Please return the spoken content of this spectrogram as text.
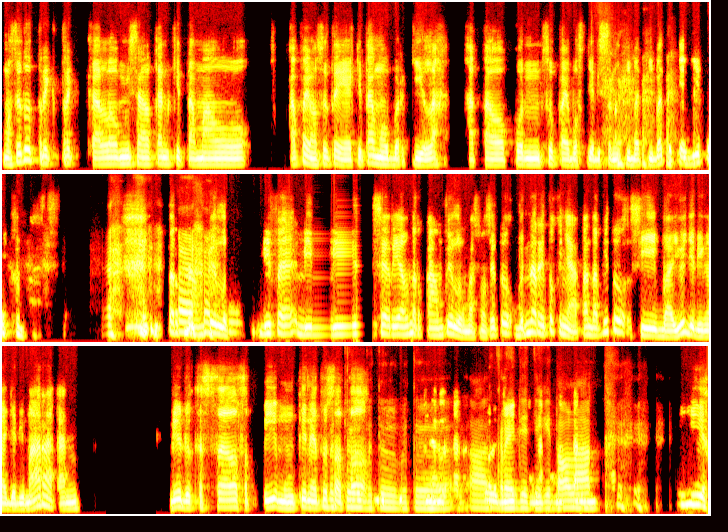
maksudnya tuh trik-trik kalau misalkan kita mau apa ya maksudnya ya? Kita mau berkilah ataupun supaya bos jadi senang tiba-tiba tuh kayak gitu tertampil loh. Di, di, di serial tertampil loh mas. Maksudnya itu benar itu kenyataan tapi itu si Bayu jadi nggak jadi marah kan? Dia udah kesel sepi mungkin itu betul, betul betul. oh, kreditnya ditolak. Iya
